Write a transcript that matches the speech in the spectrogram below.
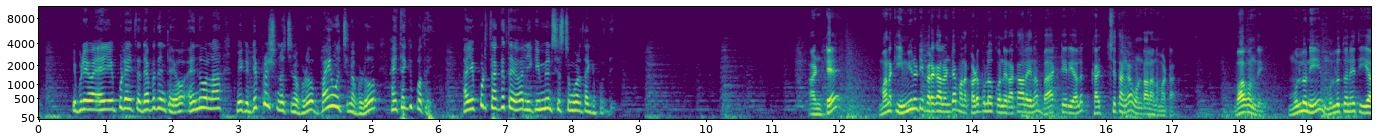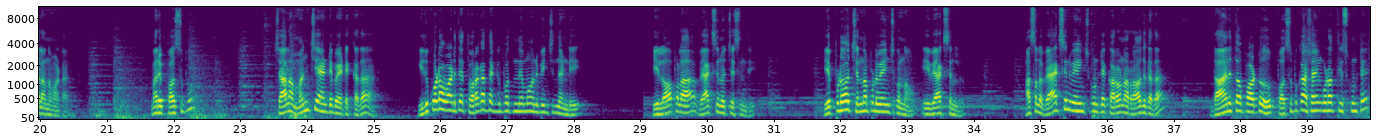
ఇప్పుడు ఎప్పుడైతే దెబ్బతింటాయో అందువల్ల మీకు డిప్రెషన్ వచ్చినప్పుడు భయం వచ్చినప్పుడు అవి తగ్గిపోతాయి. అవి ఎప్పుడు తగ్గుతాయో నీకు ఇమ్యూన్ సిస్టమ్ కూడా తగ్గిపోద్ది. అంటే మనకి ఇమ్యూనిటీ పెరగాలంటే మన కడుపులో కొన్ని రకాలైన బ్యాక్టీరియాలు ఖచ్చితంగా ఉండాలన్నమాట. బాగుంది. ముళ్ళుని ముళ్ళుతోనే తీయాలన్నమాట. మరి పసుపు? చాలా మంచి యాంటీబయాటిక్ కదా. ఇది కూడా వాడితే త్వరగా తగ్గిపోతుందేమో అనిపించిందండి. ఈ లోపల వ్యాక్సిన్ వచ్చేసింది. ఎప్పుడో చిన్నప్పుడు వేయించుకున్నాం ఈ వ్యాక్సిన్లు. అసలు వ్యాక్సిన్ వేయించుకుంటే కరోనా రాదు కదా? దానితో పాటు పసుపు కషాయం కూడా తీసుకుంటే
